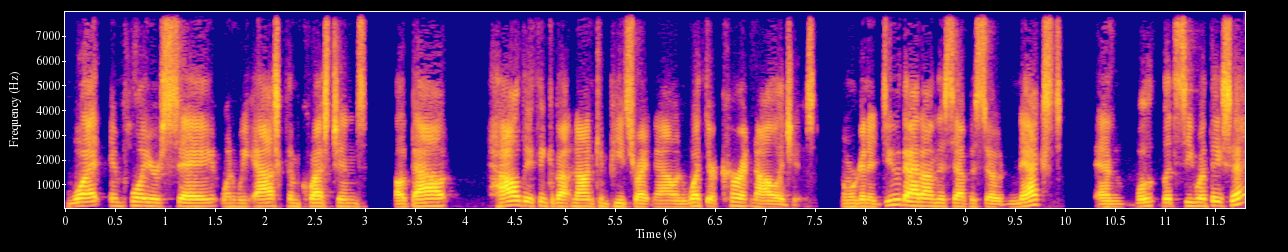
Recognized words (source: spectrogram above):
what employers say when we ask them questions about how they think about non competes right now and what their current knowledge is. And we're going to do that on this episode next. And we'll, let's see what they say.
